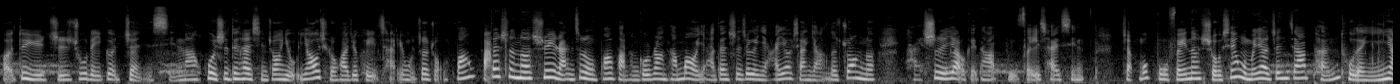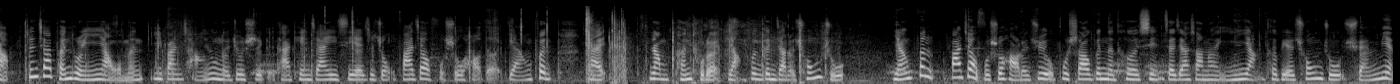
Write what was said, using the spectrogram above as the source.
呃对于植株的一个整形啊，或者是对它的形状有要求的话，就可以采用这种方法。但是呢，虽然这种方法能够让它冒芽，但是这个芽要想养得壮呢，还是要给它补肥才行。怎么补肥呢？首先我们要增加盆土的营养，增加盆土的营养，我们一般常用的就是给它添加一些这种发酵腐熟好的羊粪，来让盆土的养分更加的充足。羊粪发酵腐熟好了，具有不烧根的特性，再加上呢营养特别充足全面，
